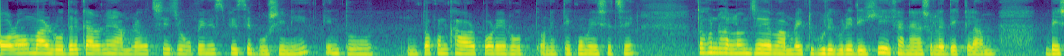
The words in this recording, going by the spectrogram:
গরম আর রোদের কারণে আমরা হচ্ছে যে ওপেন স্পেসে বসিনি, কিন্তু তখন খাওয়ার পরে রোদ অনেকটাই কমে এসেছে। তখন ভাবলাম যে, আমরা একটু ঘুরে ঘুরে দেখি। এখানে আসলে দেখলাম বেশ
